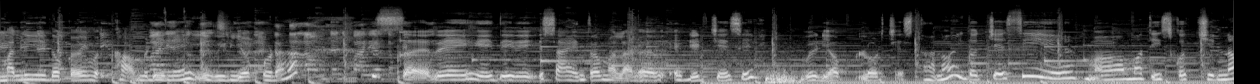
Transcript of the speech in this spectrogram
మళ్ళీ ఇదొక కామెడీనే ఈ వీడియో కూడా. సరే ఇది సాయంత్రం అలాగా ఎడిట్ చేసి వీడియో అప్లోడ్ చేస్తాను. ఇది వచ్చేసి మా అమ్మ తీసుకొచ్చిన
